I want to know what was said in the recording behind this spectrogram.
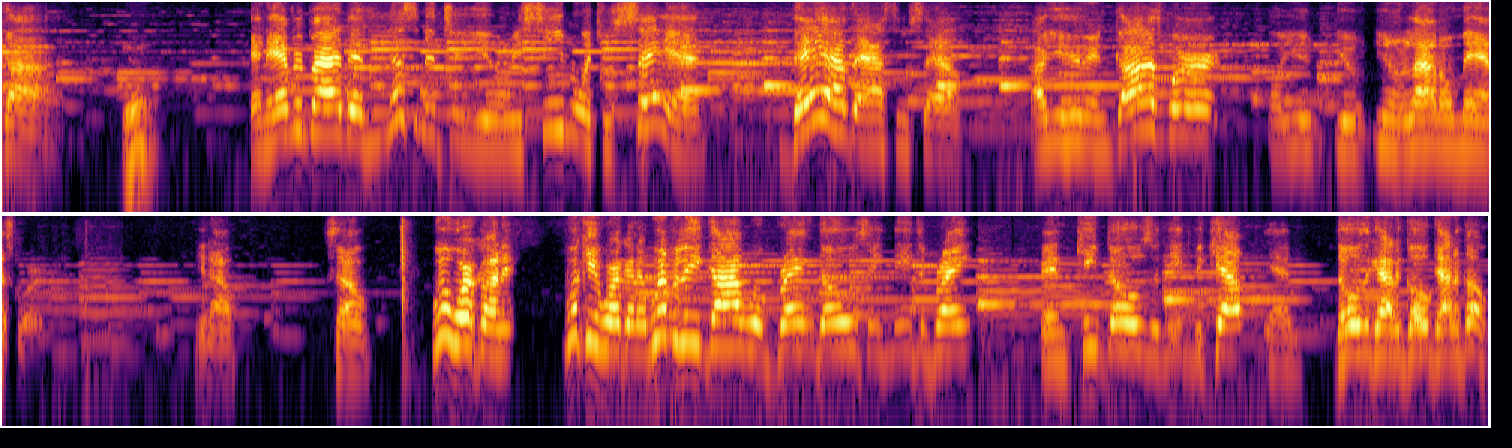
God. Yeah. And everybody that's listening to you and receiving what you're saying, they have to ask themselves, are you hearing God's word or you you you know relying on man's word? You know? So we'll work on it. We'll keep working on it. We'll believe God will bring those he needs to bring and keep those that need to be kept and those that gotta go, gotta go.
